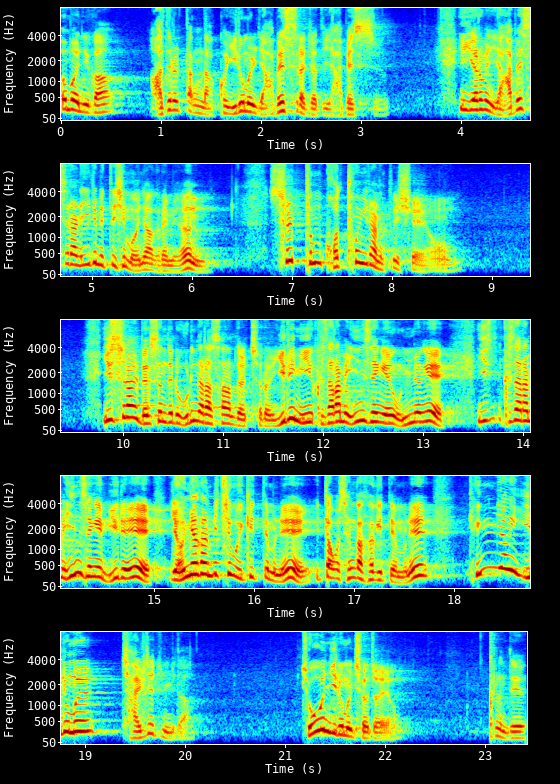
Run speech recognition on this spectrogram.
어머니가 아들을 딱 낳고 이름을 야베스라 졌도 야베스. 이 여러분 야베스라는 이름의 뜻이 뭐냐 그러면 슬픔, 고통이라는 뜻이에요. 이스라엘 백성들은 우리나라 사람들처럼 이름이 그 사람의 인생의 운명에 그 사람의 인생의 미래에 영향을 미치고 있기 때문에 있다고 생각하기 때문에 굉장히 이름을 잘 지어줍니다. 좋은 이름을 지어줘요. 그런데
